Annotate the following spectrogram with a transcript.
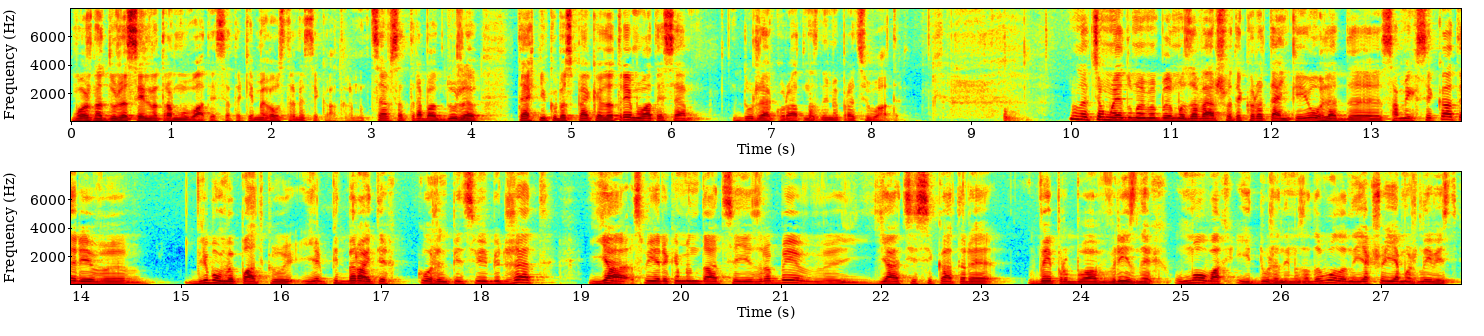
можна дуже сильно травмуватися такими гострими секаторами. Це все треба дуже техніку безпеки дотримуватися, дуже акуратно з ними працювати. Ну, на цьому, я думаю, ми будемо завершувати коротенький огляд е, самих секаторів. Е, В будь-якому випадку підбирайте кожен під свій бюджет. Я свої рекомендації зробив. Я ці секатори випробував в різних умовах і дуже ними задоволений. Якщо є можливість,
